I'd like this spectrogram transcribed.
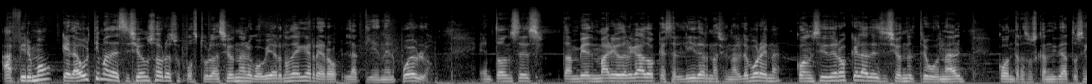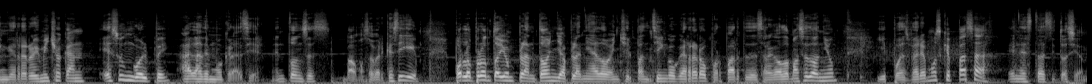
afirmó que la última decisión sobre su postulación al gobierno de Guerrero la tiene el pueblo. Entonces, también Mario Delgado, que es el líder nacional de Morena, consideró que la decisión del tribunal contra sus candidatos en Guerrero y Michoacán es un golpe a la democracia. Entonces, vamos a ver qué sigue. Por lo pronto hay un plantón ya planeado en Chilpancingo Guerrero por parte de Salgado Macedonio y pues veremos qué pasa en esta situación.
